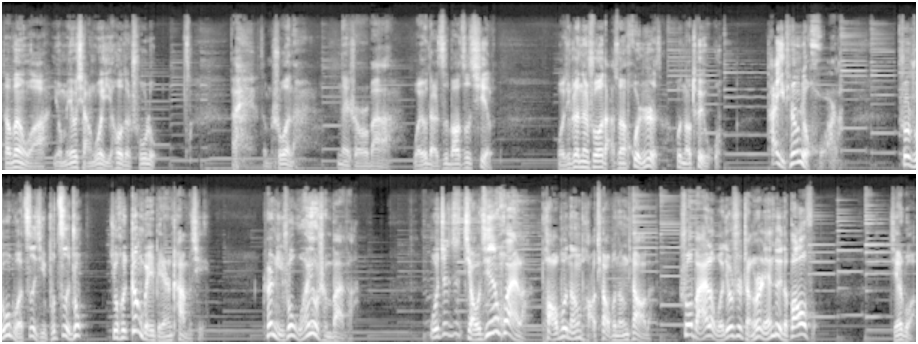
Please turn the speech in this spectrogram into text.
他问我有没有想过以后的出路。哎，怎么说呢？那时候吧，我有点自暴自弃了。我就跟他说，我打算混日子，混到退伍。他一听就火了，说如果自己不自重，就会更被别人看不起。可是你说我有什么办法？我这这脚筋坏了，跑不能跑，跳不能跳的。说白了，我就是整个连队的包袱。结果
